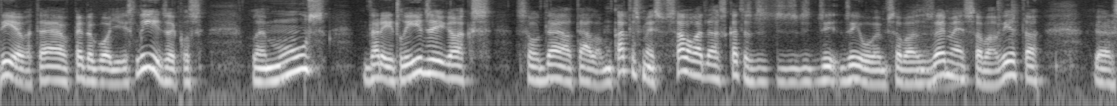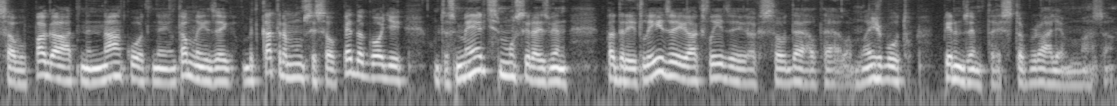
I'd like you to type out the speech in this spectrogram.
dieva tēva pedagoģijas līdzeklis, lai mūs darītu līdzīgākus savu dēlu tēlam. Un katrs mēs savādāk, katrs dzīvojam savā zemē, savā vietā, ar savu pagātni, nākotni un tam līdzīgi. Bet katram mums ir sava pedagoģija, un tas mērķis mums ir aizvien padarīt līdzīgāks, līdzīgāks savu dēlu tēlam, lai viņš būtu pirmzimtais starp brāļiem un māsām.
